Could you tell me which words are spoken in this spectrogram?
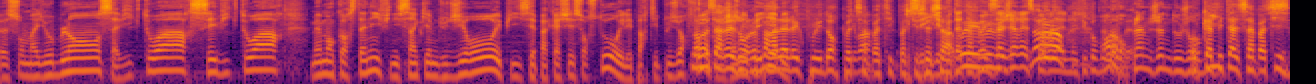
Euh, son maillot blanc, sa victoire, ses victoires. Même encore cette année, il finit cinquième du Giro et puis il s'est pas caché sur ce tour. Il est parti plusieurs fois. Non, mais t'as raison, le payé, parallèle mais avec Poulidor peut être sympathique parce que c'est- ça. peut-être Oui, un peu oui. exagéré ce Non, non, parallèle, non. mais tu comprends Non, non, pour plein de jeunes Au d'aujourd'hui. capital sympathie.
